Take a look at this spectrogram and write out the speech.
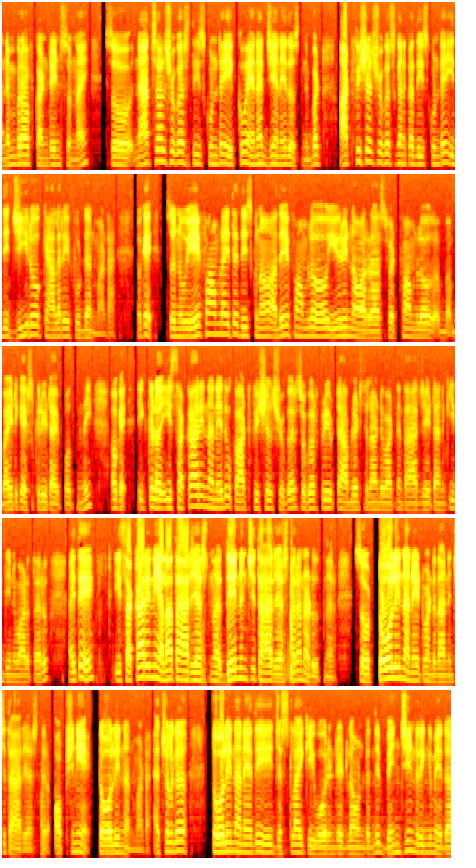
నెంబర్ ఆఫ్ కంటెంట్స్ ఉన్నాయి. సో, న్యాచురల్ షుగర్స్ తీసుకుంటే ఎక్కువ ఎనర్జీ అనేది వస్తుంది. బట్ ఆర్టిఫిషియల్ షుగర్స్ కనుక తీసుకుంటే ఇది జీరో క్యాలరీ ఫుడ్ అనమాట. ఓకే. సో, నువ్వు ఏ ఫామ్లో అయితే తీసుకున్నావో అదే ఫామ్లో యూరిన్ ఆర్ స్వెట్ ఫామ్లో బయటికి ఎక్స్‌క్రీట్ అయిపోతుంది. ఓకే. ఇక్కడ ఈ సకారిన్ అనేది ఒక artificial sugar. Sugar free tablets ఇలాంటి వాటిని తయారు చేయడానికి దీన్ని వాడతారు. అయితే ఈ సకారిని ఎలా తయారు చేస్తున్నారు? దేని నుంచి తయారు చేస్తారని అడుగుతున్నారు. సో, టోలిన్ అనేటువంటి దాని నుంచి తయారు చేస్తారు. ఆప్షన్ ఏ టోలిన్ అనమాట. యాక్చువల్‌గా టోలిన్ అనేది జస్ట్ లైక్ ఈ ఓరియంటెడ్లో ఉంటుంది. బెంజిన్ రింగ్ మీద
